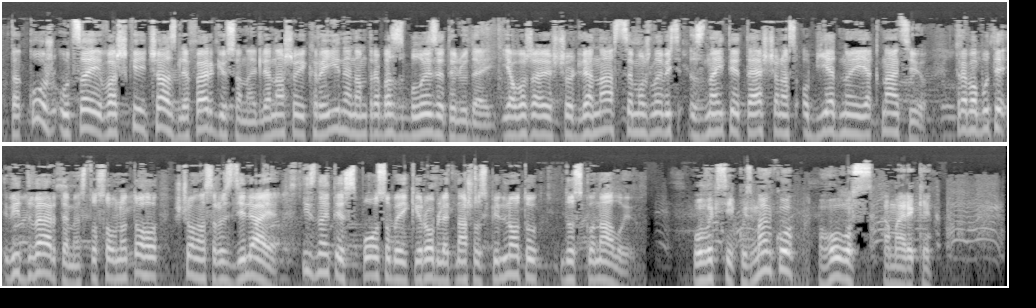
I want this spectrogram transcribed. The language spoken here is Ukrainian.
Також у цей важкий час для Фергюсона, і для нашої країни, нам треба зблизити людей. Я вважаю, що для нас це можливість знайти те, що нас об'єднує як націю. Треба бути відвертими стосовно того, що нас розділяє, і знайти способи, які роблять нашу спільноту досконалою. Олексій Кузьменко, Голос Америки.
